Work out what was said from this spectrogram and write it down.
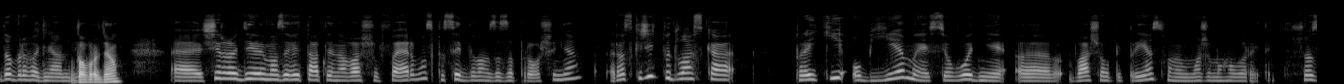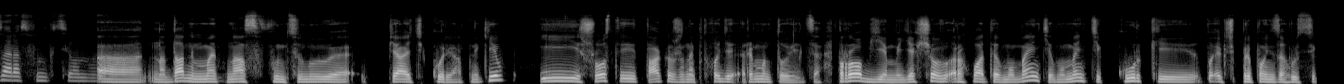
Доброго дня, Андрій. Доброго дня. Е, Щиро радіємо завітати на вашу ферму. Спасибі вам за запрошення. Розкажіть, будь ласка, про які об'єми сьогодні е, вашого підприємства ми можемо говорити? Що зараз функціонує? Е, На даний момент у нас функціонує 5 курятників. І шостий також на підході ремонтується. Про об'єми, якщо рахувати в моменті, в моменті курки, якщо при повній загрузці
